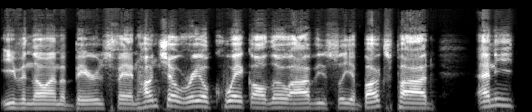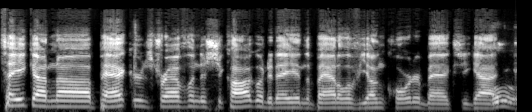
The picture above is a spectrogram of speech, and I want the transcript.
even though I'm a Bears fan. Huncho, real quick, although obviously a Bucks pod. Any take on uh, Packers traveling to Chicago today in the battle of young quarterbacks? You got Ooh,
